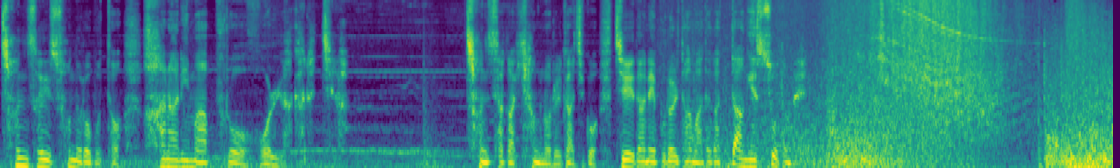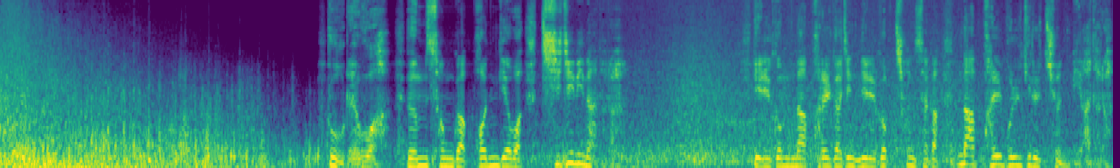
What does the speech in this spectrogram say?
천사의 손으로부터 하나님 앞으로 올라가는지라. 천사가 향로를 가지고 제단의 불을 담아다가 땅에 쏟아내. 우레와 음성과 번개와 지진이 나더라. 일곱 나팔을 가진 일곱 천사가 나팔 불기를 준비하더라.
